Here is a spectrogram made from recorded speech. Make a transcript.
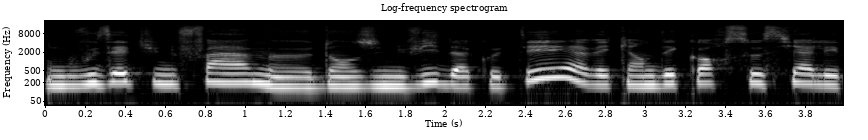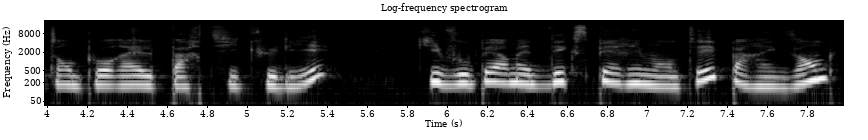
Donc vous êtes une femme dans une vie d'à côté avec un décor social et temporel particulier qui vous permettent d'expérimenter, par exemple,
